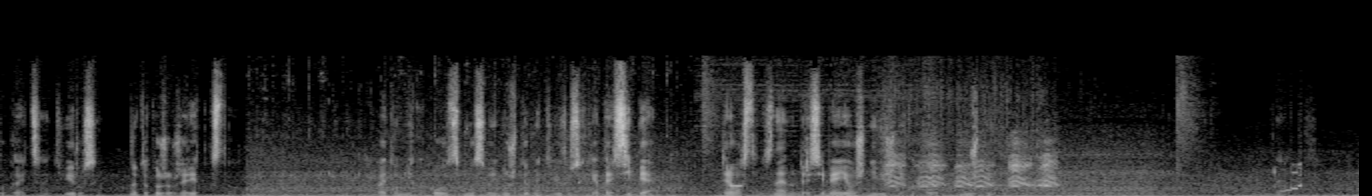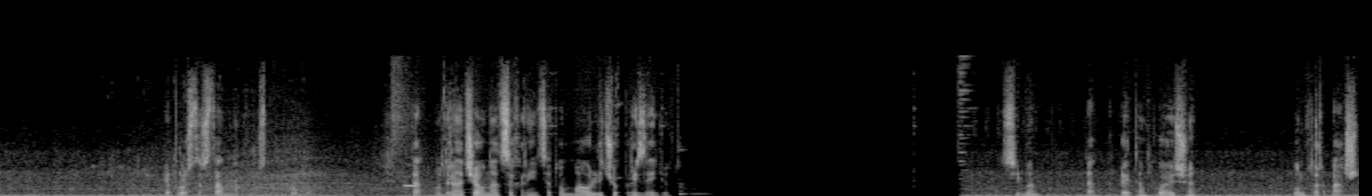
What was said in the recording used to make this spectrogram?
ругаются антивирусы. Но это тоже уже редко стало. Поэтому никакого смысла и нужды в антивирусах я для себя. Для вас-то не знаю, но для себя я уже не вижу никакого нужды. Я просто встану на курс, попробую. Так, ну для начала надо сохраниться, а то мало ли что произойдет. Спасибо. Так, какая там клавиша? Ctrl H.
